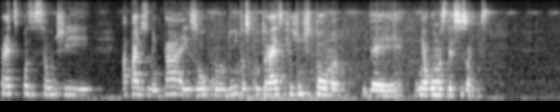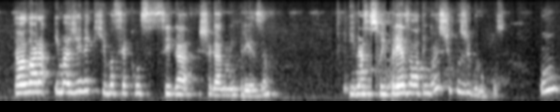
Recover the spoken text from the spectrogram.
predisposição de atalhos mentais ou condutas culturais que a gente toma é, em algumas decisões. Então, agora, imagine que você consiga chegar numa empresa e nessa sua empresa ela tem dois tipos de grupos. Um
